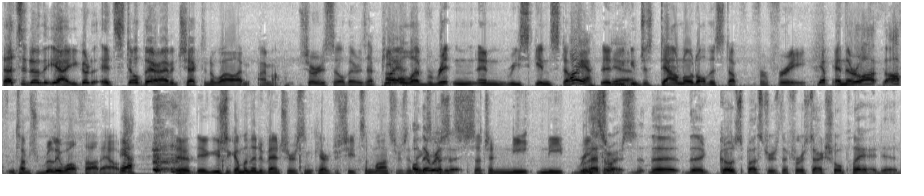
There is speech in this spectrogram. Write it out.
That's another. Yeah, you go to. It's still there. I haven't checked in a while. I'm, I'm sure it's still there. Is that people Oh, yeah. have written and reskinned stuff? Oh, yeah. and Yeah. you can just download all this stuff for free. Yep. and they're o- oftentimes really well thought out. Yeah. they're, they usually come with an adventure, some character sheets, some monsters and Oh, things. there But was it's such a neat, neat Well, that's resource. what the the Ghostbusters. The first actual play I did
